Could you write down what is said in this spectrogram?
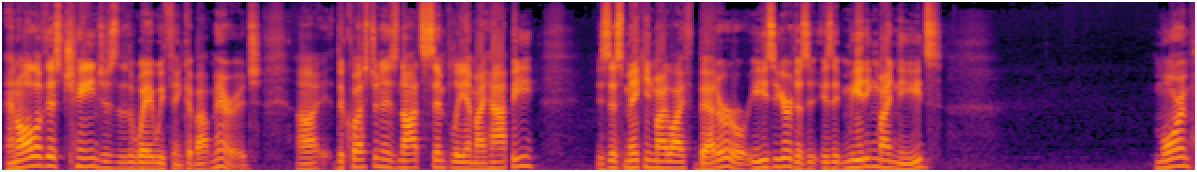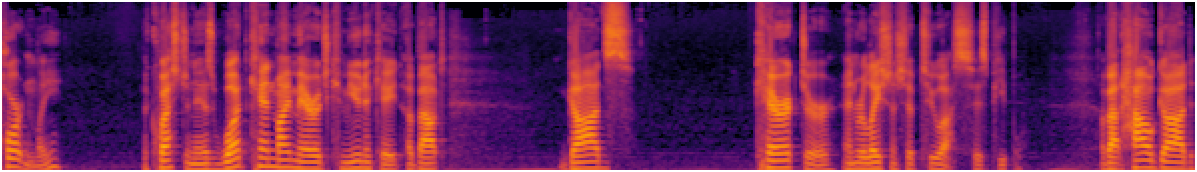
And all of this changes the way we think about marriage. Uh, the question is not simply, Am I happy? Is this making my life better or easier? Does it, is it meeting my needs? More importantly, the question is, What can my marriage communicate about God's character and relationship to us, his people? About how God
